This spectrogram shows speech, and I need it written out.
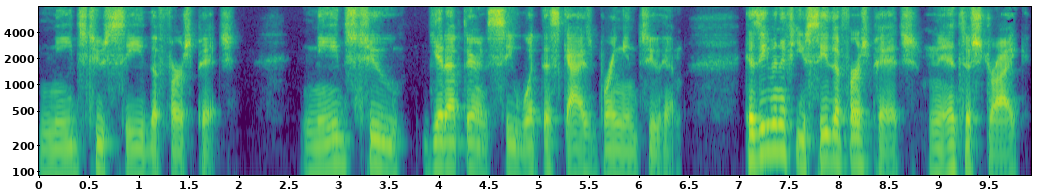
needs to see the first pitch, needs to get up there and see what this guy's bringing to him. Because even if you see the first pitch and it's a strike,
